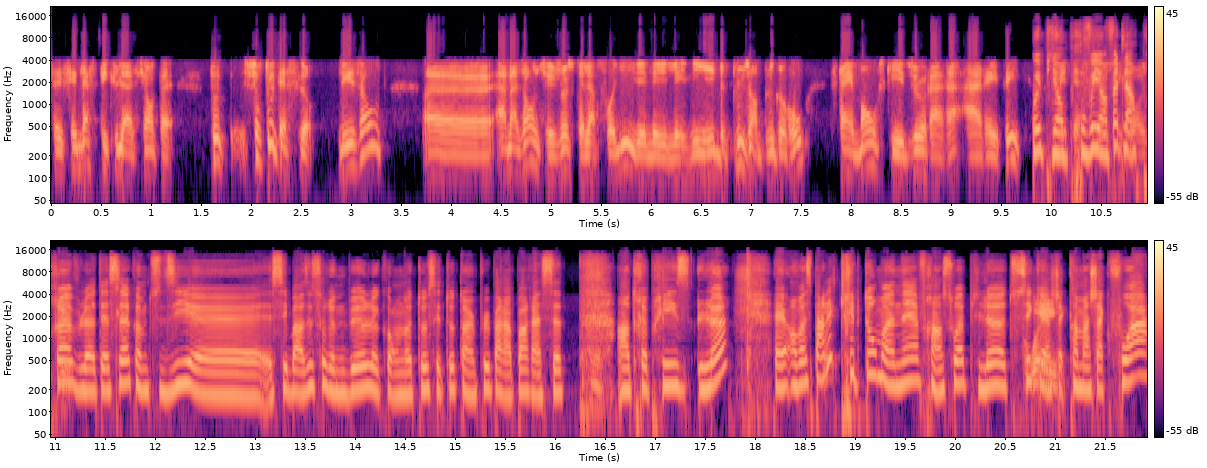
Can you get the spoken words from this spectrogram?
C'est de la spéculation. surtout Tesla. Les autres, euh, Amazon, c'est juste que la folie, il est, de plus en plus gros. C'est un monstre qui est dur à, arrêter. Oui, puis ils ont prouvé, en fait, leur preuve. Là, Tesla, comme tu dis, euh, c'est basé sur une bulle qu'on a tous et toutes un peu par rapport à cette entreprise-là. Euh, on va se parler de crypto-monnaie, François. Puis là, tu sais que comme à chaque fois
